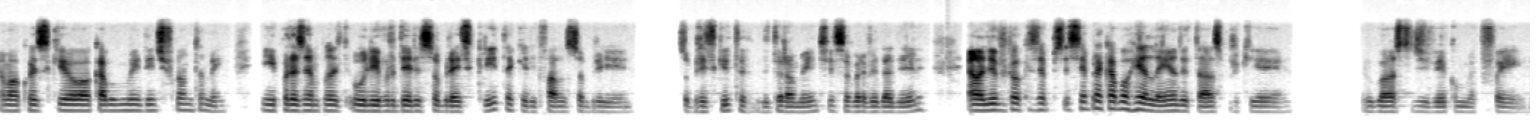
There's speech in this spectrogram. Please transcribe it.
é uma coisa que eu acabo me identificando também. E, por exemplo, o livro dele sobre a escrita, que ele fala sobre sobre escrita, literalmente, sobre a vida dele. É um livro que eu sempre, sempre acabo relendo e tal, porque eu gosto de ver como é que foi,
